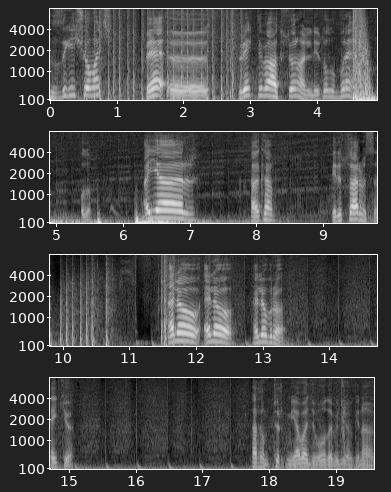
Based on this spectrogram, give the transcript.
Hızlı geçiyor maç. Ve eee, sürekli bir aksiyon halindeyiz. Oğlum bu ne? Oğlum. Hayır. Kankam. Beni tutar mısın? Hello. Hello. Hello bro. Thank you. Takım Türk mü yabancı mı o da bilmiyorum ki ne abi.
